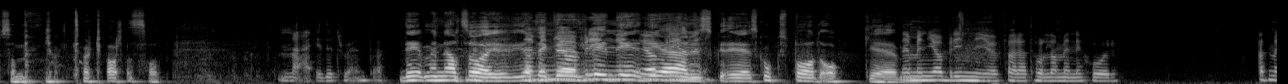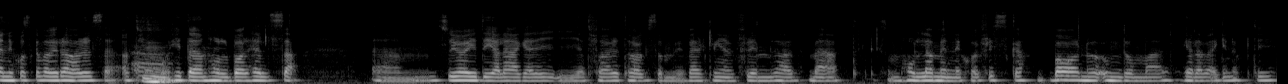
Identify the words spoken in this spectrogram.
som jag inte har hört talas om. Nej, det tror jag inte. Det, men alltså, jag men tänkte, jag det, det, det är skogsbad och... Eh, Nej, men jag brinner ju för att hålla människor att människor ska vara i rörelse, att Mm. hitta en hållbar hälsa. Ehm, så jag är delägare i, i ett företag som vi verkligen främjar med att liksom hålla människor friska. Barn och ungdomar hela vägen upp till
